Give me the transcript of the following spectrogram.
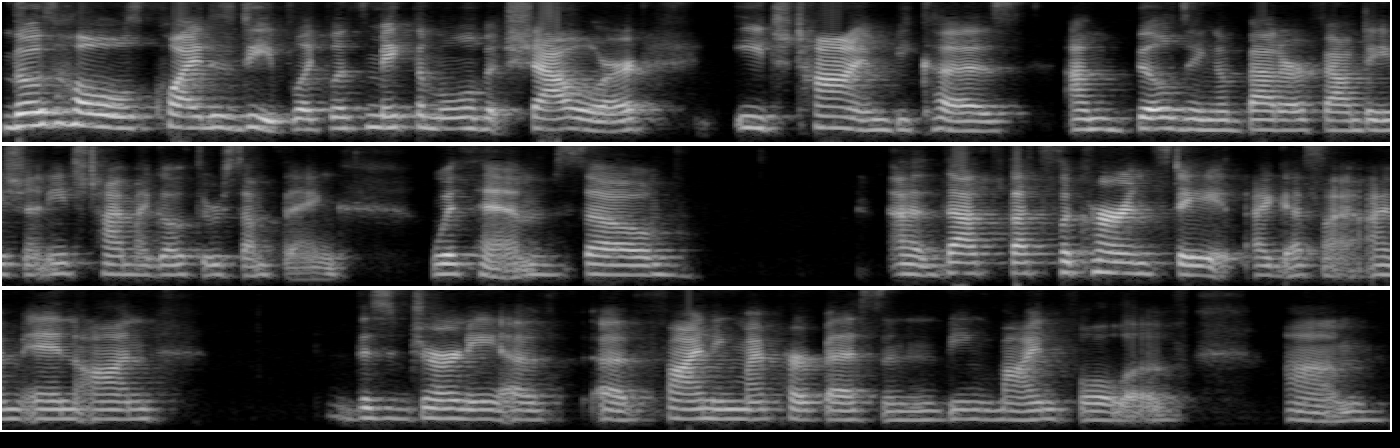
those holes quite as deep. Like let's make them a little bit shallower each time because I'm building a better foundation each time I go through something with him. So uh, that's that's the current state I guess I, I'm in on this journey of of finding my purpose and being mindful of um,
